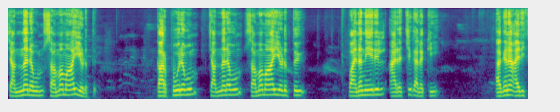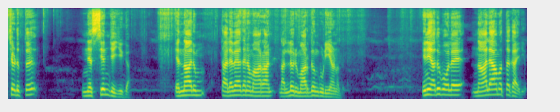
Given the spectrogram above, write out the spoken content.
ചന്ദനവും സമമായി എടുത്ത് കർപ്പൂരവും ചന്ദനവും സമമായി എടുത്ത് പനനീരിൽ അരച്ച് കലക്കി അങ്ങനെ അരിച്ചെടുത്ത് നസ്യം ചെയ്യുക. എന്നാലും തലവേദന മാറാൻ നല്ലൊരു മാർഗം കൂടിയാണത്. ഇനി അതുപോലെ നാലാമത്തെ കാര്യം.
